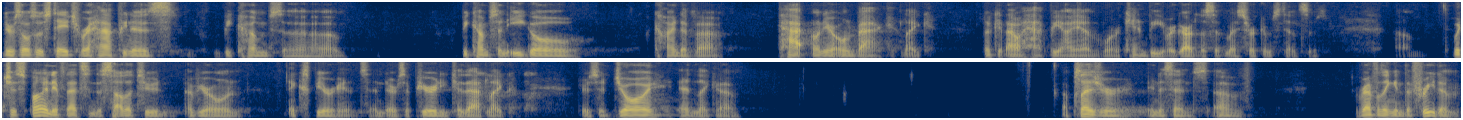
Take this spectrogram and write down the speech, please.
there's also a stage where happiness becomes uh, becomes an ego kind of a pat on your own back, like look at how happy I am or can be regardless of my circumstances. Um, which is fine if that's in the solitude of your own experience and there's a purity to that like there's a joy and like a a pleasure in a sense of reveling in the freedom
